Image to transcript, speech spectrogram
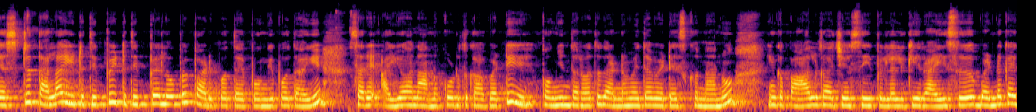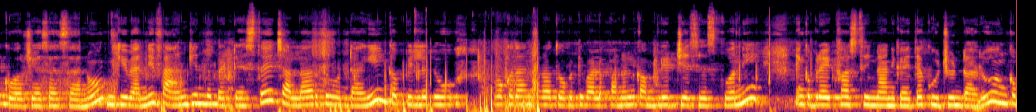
జస్ట్ తల ఇటు తిప్పి ఇటు లోపే పడిపోతాయి పొంగిపోతాయి. సరే అయ్యో అని అనకూడదు కాబట్టి పొంగిన తర్వాత దండం అయితే పెట్టేసుకున్నాను. ఇంకా పాలు కాచేసి పిల్లలకి రైస్ బెండకాయ కూర చేసేసాను. ఇంక ఇవన్నీ ఫ్యాన్ కింద పెట్టేస్తే చల్లారుతూ ఉంటాయి. ఇంకా పిల్లలు ఒకదాని తర్వాత ఒకటి వాళ్ళ పనులు కంప్లీట్ చేసేసుకొని ఇంకా బ్రేక్ఫాస్ట్ తినడానికి అయితే కూర్చుంటారు. ఇంకా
